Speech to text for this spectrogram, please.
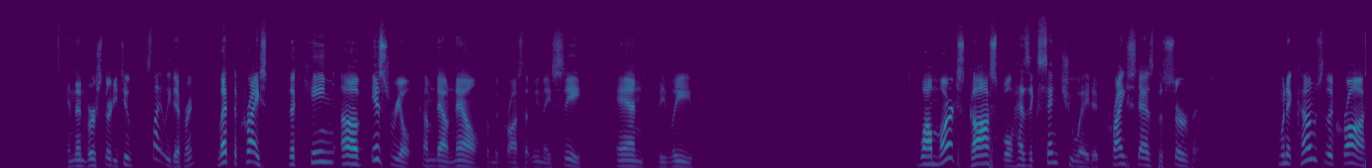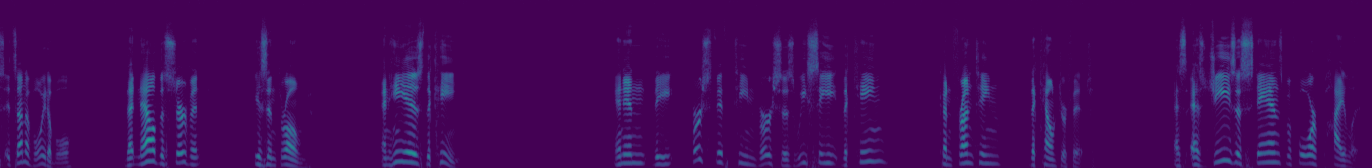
And then verse 32, slightly different. Let the Christ, the King of Israel, come down now from the cross that we may see and believe. While Mark's gospel has accentuated Christ as the servant, when it comes to the cross, it's unavoidable that now the servant is enthroned and he is the king. And in the first 15 verses, we see the king confronting the counterfeit. As, as Jesus stands before Pilate,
